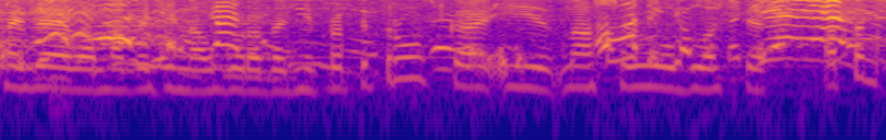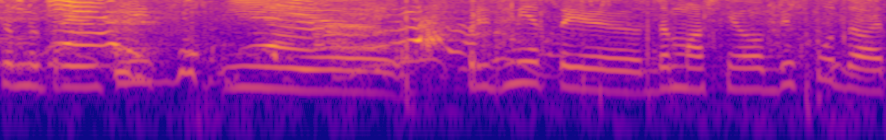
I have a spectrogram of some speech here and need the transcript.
хозяева магазинов города Днепропетровска и нашей области. А также мы привезли и э, предметы домашнего обихода.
